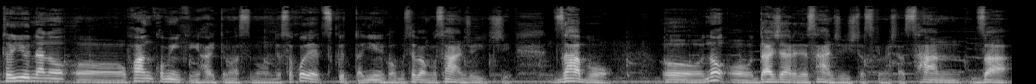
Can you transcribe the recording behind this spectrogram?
という名のファンコミュニティに入ってますもんで、そこで作ったユニフォーム背番号31、ザボーのおダジャレで31とつけました。3ザ、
